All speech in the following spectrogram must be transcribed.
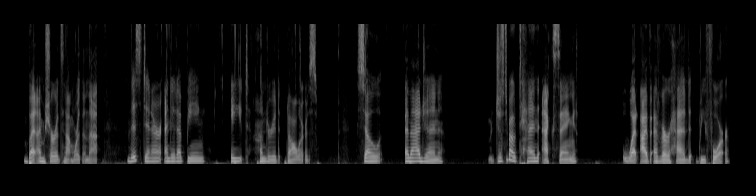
But I'm sure it's not more than that. This dinner ended up being $800. So imagine just about 10xing what I've ever had before.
